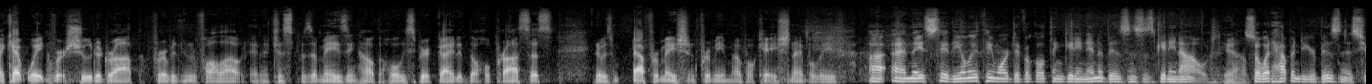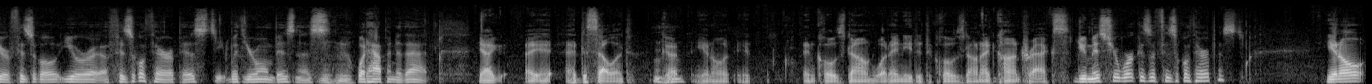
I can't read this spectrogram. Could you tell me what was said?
I kept waiting for a shoe to drop, for everything to fall out. And it just was amazing how the Holy Spirit guided the whole process. And it was affirmation for me in my vocation, I believe. Uh, and they say the only thing more difficult than getting in a business is getting out. Yeah. So what happened to your business? You're a physical. You're a physical therapist with your own business. Mm-hmm. What happened to that? yeah, I, I had to sell it. Mm-hmm. Got you know it, and close down what I needed to close down. I had contracts. Do you miss your work as a physical therapist? You know,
